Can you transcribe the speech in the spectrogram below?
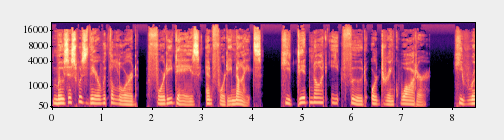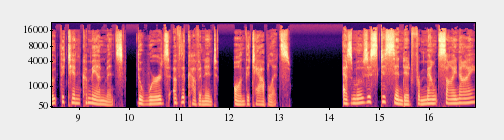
Moses was there with the Lord forty days and forty nights. He did not eat food or drink water. He wrote the Ten Commandments, the words of the covenant, on the tablets. As Moses descended from Mount Sinai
